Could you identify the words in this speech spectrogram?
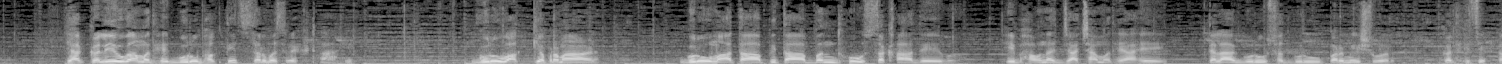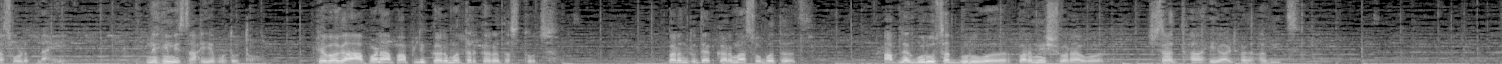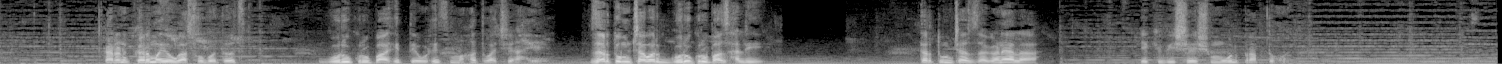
ह्या कलियुगामध्ये गुरुभक्तीच सर्वश्रेष्ठ आहे. गुरुवाक्य प्रमाण गुरु माता पिता बंधू सखा देव ही भावना ज्याच्यामध्ये आहे त्याला गुरु सद्गुरु परमेश्वर कधीच एकटा सोडत नाही. नेहमी सहाय्यभूत होतो. हे बघा आपण आपापली कर्म तर करत असतोच. परंतु त्या कर्मासोबतच आपल्या गुरु सद्गुरूवर परमेश्वरावर श्रद्धा ही आढळ हवीच. कारण कर्मयोगासोबतच गुरुकृपा ही तेवढीच महत्वाची आहे. जर तुमच्यावर गुरुकृपा झाली तर तुमच्या जगण्याला एक विशेष मोल प्राप्त होईल.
